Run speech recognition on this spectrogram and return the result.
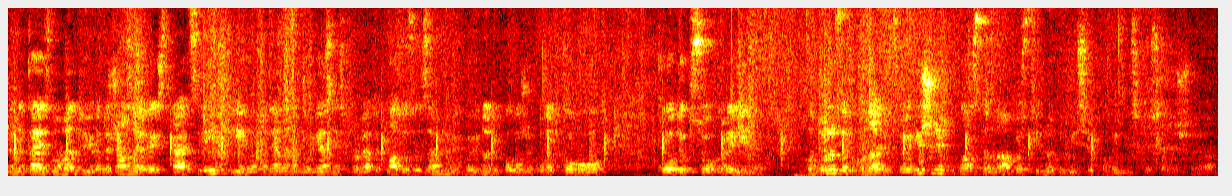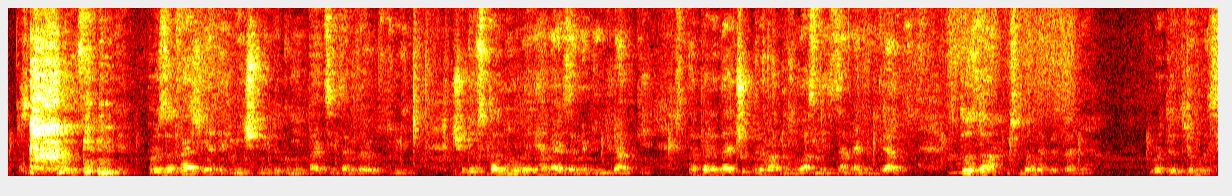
виникає з моменту його державної реєстрації, і громадяни зобов'язані справляти плату за землю відповідно до положень податкового кодексу України. Контроль за виконанням цього рішення покласти на постійну комісію Калинівської селищної ради. Про затвердження технічної документації землеустрою щодо встановлення меж земельної ділянки та передачу приватну власність земельних ділянок. Хто за дане питання? Проти утрималися?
